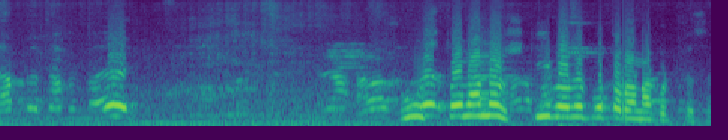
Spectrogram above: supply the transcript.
আপনি চাপেন না এই সুস্থ মানুষ কীভাবে প্রতারণা করতেছে?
